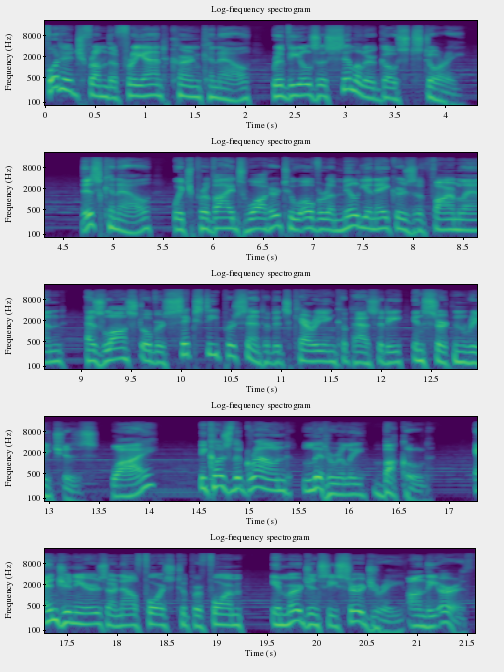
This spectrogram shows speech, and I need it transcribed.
Footage from the Friant-Kern Canal reveals a similar ghost story. This canal, which provides water to over a million acres of farmland, has lost over 60% of its carrying capacity in certain reaches. Why? Because the ground literally buckled. Engineers are now forced to perform emergency surgery on the earth,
